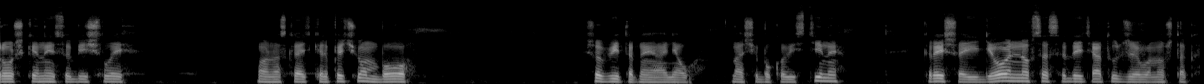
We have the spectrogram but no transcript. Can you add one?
Трошки низ обійшли, можна сказати, кирпичом, бо щоб вітер не ганяв наші бокові стіни. Криша ідеально все сидить, а тут же воно ж так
